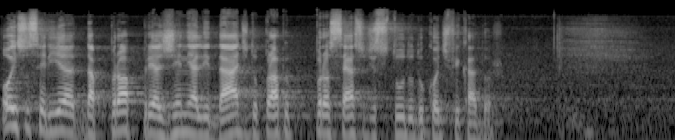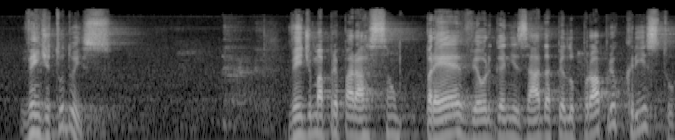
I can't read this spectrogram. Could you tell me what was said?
ou isso seria da própria genialidade, do próprio processo de estudo do codificador? Vem de tudo isso. Vem de uma preparação prévia, organizada pelo próprio Cristo,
